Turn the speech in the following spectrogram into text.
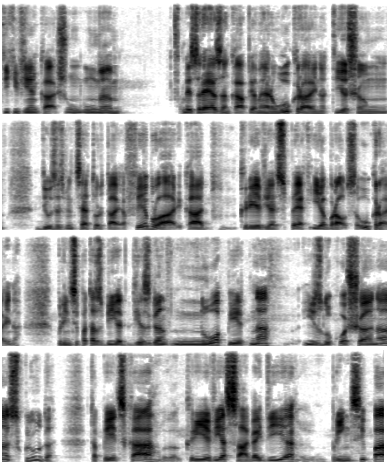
tik vienkārši. Un, un, um, Mēs redzam, kā piemēram Ukraina tiešām 24. februārī, kad Krievijas spēki iebrauca Ukraina, principā tas bija diezgan nopietna izlukošanas kļūda. Tāpēc, kā Krievija sagaidīja, principā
